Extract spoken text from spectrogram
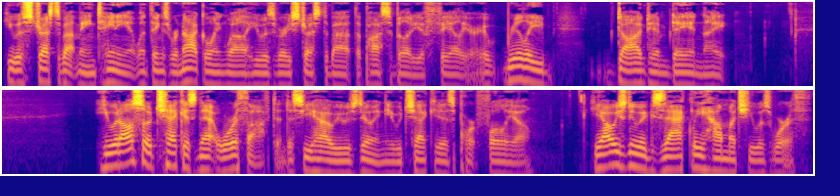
he was stressed about maintaining it. When things were not going well, he was very stressed about the possibility of failure. It really dogged him day and night. He would also check his net worth often to see how he was doing. He would check his portfolio. He always knew exactly how much he was worth,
